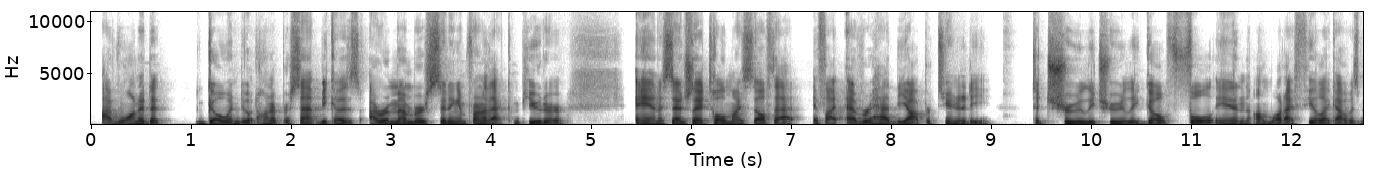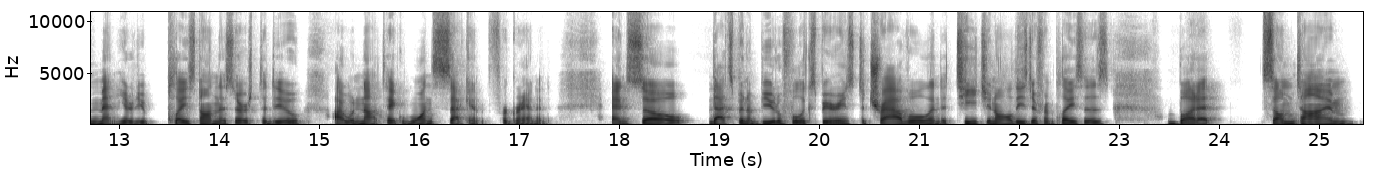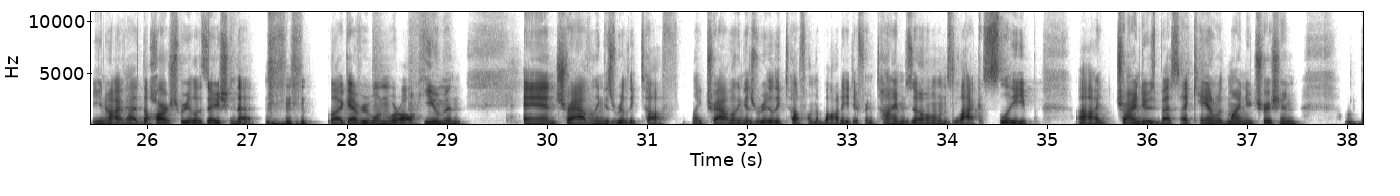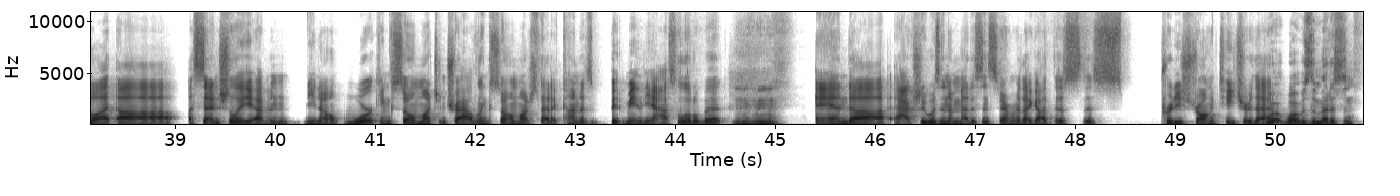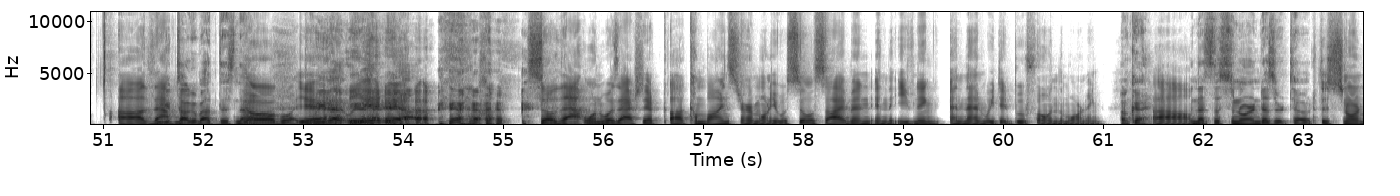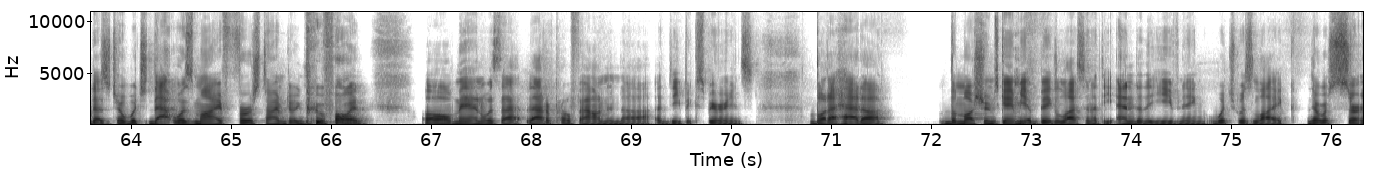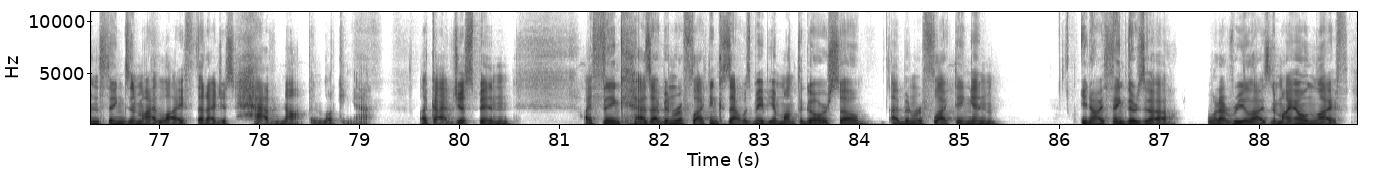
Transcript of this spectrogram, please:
I've wanted to go and do it 100% because I remember sitting in front of that computer and essentially I told myself that if I ever had the opportunity to truly, truly go full in on what I feel like I was meant here to do, placed on this earth to do, I would not take one second for granted. And so that's been a beautiful experience to travel and to teach in all these different places. But at some time, you know, I've had the harsh realization that, like everyone, we're all human and traveling is really tough. Like traveling is really tough on the body, different time zones, lack of sleep. Uh, I try and do as best I can with my nutrition. But uh, essentially, I've been, you know, working so much and traveling so much that it kind of bit me in the ass a little bit Mm-hmm. and uh, actually was in a medicine ceremony that I got this this pretty strong teacher that What, what was the medicine? uh, we that can talk about this now. oh boy yeah We've had- we've yeah. yeah. so that one was actually a, a combined ceremony with psilocybin in the evening and then we did bufo in the morning okay. um, and that's the Sonoran Desert Toad. the Sonoran Desert Toad, which that was my first time doing bufo and oh man was that that a profound and uh, a deep experience but i had a the mushrooms gave me a big lesson at the end of the evening which was like there were certain things in my life that i just have not been looking at. Like i've just been i think as i've been reflecting because that was maybe a month ago or so i've been reflecting and you know i think there's a what i've realized in my own life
